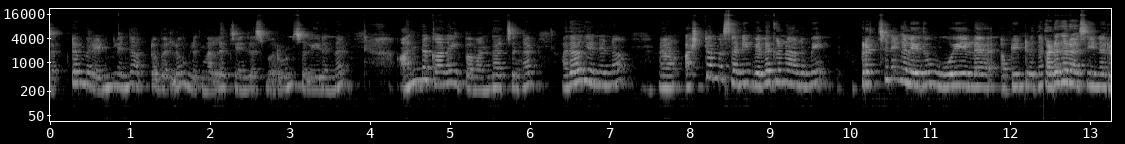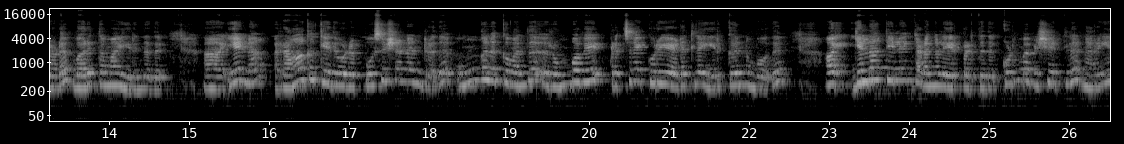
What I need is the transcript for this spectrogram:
செப்டம்பர் எண்ட்லேருந்து அக்டோபரில் உங்களுக்கு நல்ல சேஞ்சஸ் வரும்னு சொல்லியிருந்தேன். அந்த காலம் இப்போ வந்தாச்சுங்க. அதாவது என்னென்னா அஷ்டம சனி விலகினாலுமே பிரச்சனைகள் எதுவும் ஓயலை அப்படின்றது கடகராசினரோட வருத்தமாக இருந்தது. ஏன்னா ராகு கேதுவோட பொசிஷன்ன்றது உங்களுக்கு வந்து ரொம்பவே பிரச்சனைக்குரிய இடத்துல இருக்குன்னும் போது எல்லாத்திலையும் தடங்கள் ஏற்படுத்துது. குடும்ப விஷயத்தில் நிறைய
